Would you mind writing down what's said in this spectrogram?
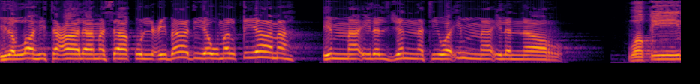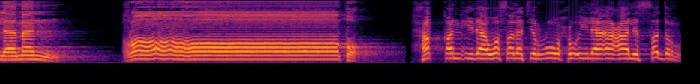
إلى الله تعالى مساق العباد يوم القيامة إما إلى الجنة وإما إلى النار. وقيل من راق. حقا إذا وصلت الروح إلى أعالي الصدر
